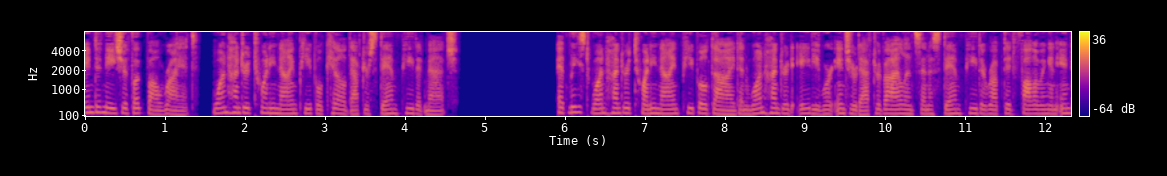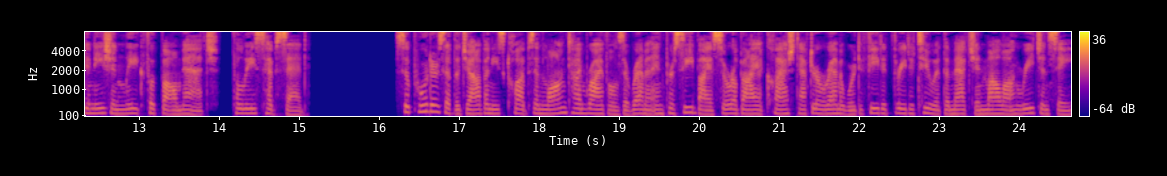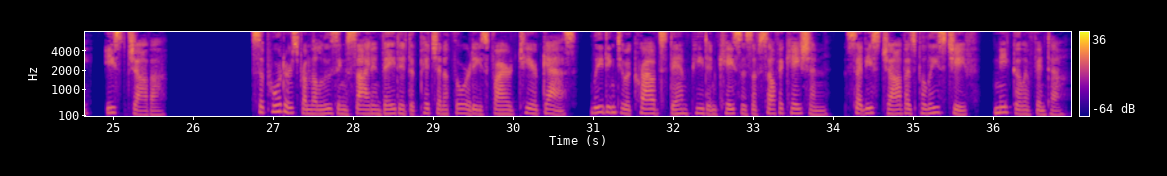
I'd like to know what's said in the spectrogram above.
Indonesia football riot 129 people killed after stampede at match. At least 129 people died and 180 were injured after violence and a stampede erupted following an Indonesian league football match, police have said. Supporters of the Javanese clubs and longtime rivals Arema and Persebaya Surabaya clashed after Arema were defeated 3-2 at the match in Malang Regency, East Java. Supporters from the losing side invaded the pitch and authorities fired tear gas, leading to a crowd stampede and cases of suffocation, said East Java's police chief, Nico Afinta.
